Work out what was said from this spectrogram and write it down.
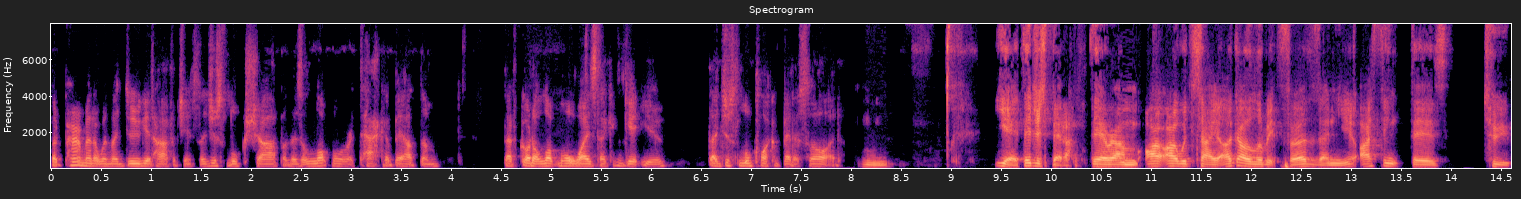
But Parramatta, when they do get half a chance, they just look sharper. There's a lot more attack about them. They've got a lot more ways they can get you. They just look like a better side. Mm. Yeah, they're just better. They're um, I, I would say I go a little bit further than you. I think there's two,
